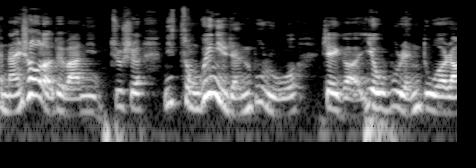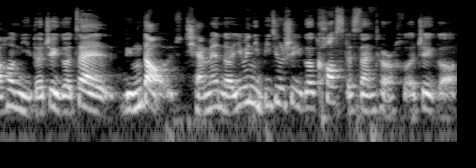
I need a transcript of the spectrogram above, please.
很难受了，对吧？你就是你，总归你人不如这个业务部人多，然后你的这个在领导前面的，因为你毕竟是一个 cost center 和这个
